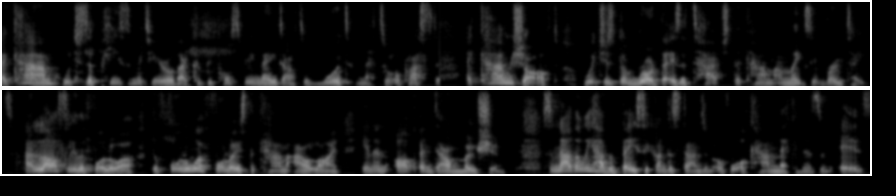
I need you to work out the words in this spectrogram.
A cam, which is a piece of material that could be possibly made out of wood, metal, or plastic. A camshaft, which is the rod that is attached to the cam and makes it rotate. And lastly, the follower. The follower follows the cam outline in an up and down motion. So now that we have a basic understanding of what a cam mechanism is,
